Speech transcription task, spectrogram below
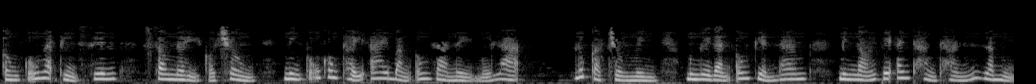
ông cũng lại thường xuyên, sau này có chồng, mình cũng không thấy ai bằng ông già này mới lạ. Lúc gặp chồng mình, một người đàn ông Việt Nam, mình nói với anh thẳng thắn là mình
